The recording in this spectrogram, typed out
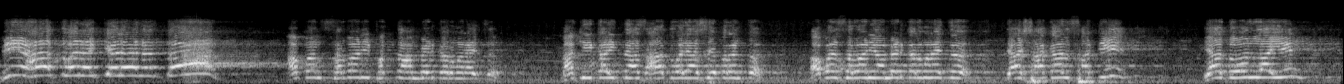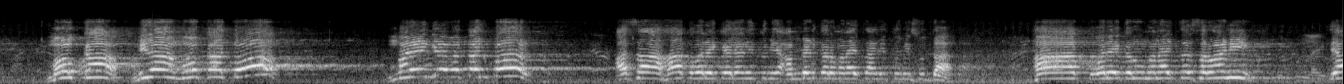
मी हात वर केल्यानंतर आपण सर्वांनी फक्त आंबेडकर म्हणायचं. बाकी काही तास हात असेपर्यंत आपण सर्वांनी आंबेडकर म्हणायचं. त्या शाखांसाठी या दोन लाईन मौका मिला मौका तो मरेंगे वतन पर. असा हात वरे केल्याने तुम्ही आंबेडकर म्हणायचं आणि तुम्ही सुद्धा. हात वरे करून म्हणायचं सर्वांनी. त्या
